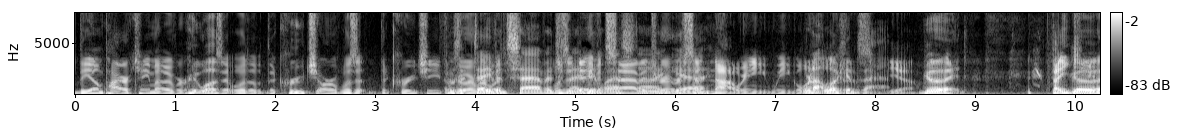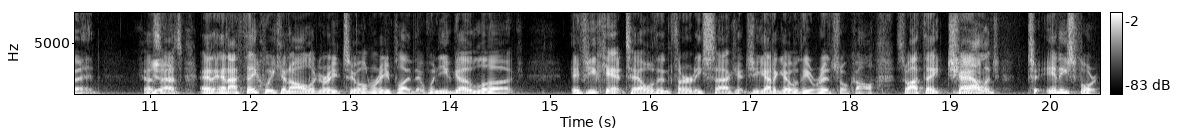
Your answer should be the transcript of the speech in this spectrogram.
the umpire came over. Who was it? Was it the crew ch- or was it the crew chief or Was it whoever? David was? Savage Was it David Savage night? or whoever Yeah. said no? We ain't we ain't going. We're not look looking at to that. Yeah, Good. thank you. Good. Because Yeah. that's and, and I think we can all agree too on replay that when you go look, if you can't tell within 30 seconds, you got to go with the original call. So I think challenge to any sport,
